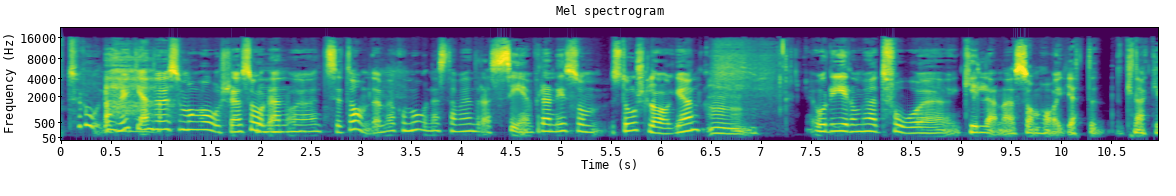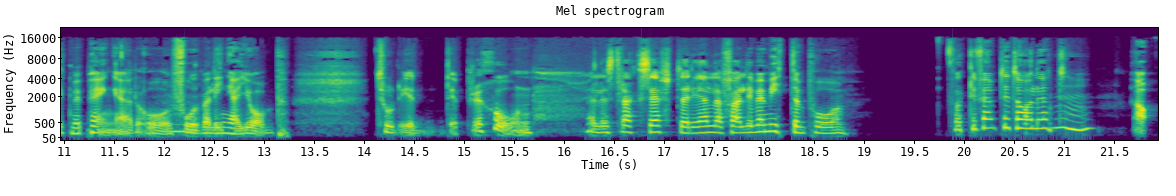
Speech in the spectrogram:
otroligt mycket. Ändå är så många år sedan jag såg den och jag har inte sett om den. Men jag kommer ihåg nästan varenda scen för den är så storslagen. Och det är de här två eh, killarna som har jätteknackigt med pengar och får väl inga jobb. Jag tror det är depression. Eller strax efter i alla fall. Det är väl mitten på 40-50-talet. Ja,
